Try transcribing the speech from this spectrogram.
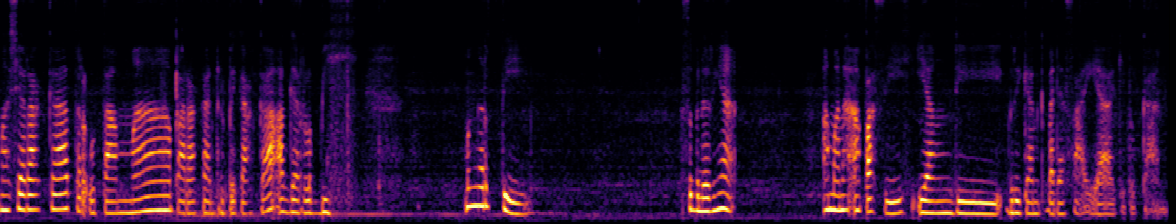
masyarakat terutama para kader PKK agar lebih mengerti sebenarnya amanah apa sih yang diberikan kepada saya gitu kan?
